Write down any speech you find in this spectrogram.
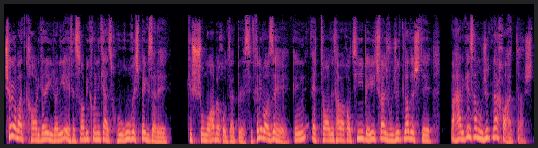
چرا باید کارگر ایرانی اعتصابی کنی که از حقوقش بگذره که شماها به قدرت برسید؟ خیلی واضحه که این اتحاد طبقاتی به هیچ وجه وجود نداشته و هرگز هم وجود نخواهد داشت.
